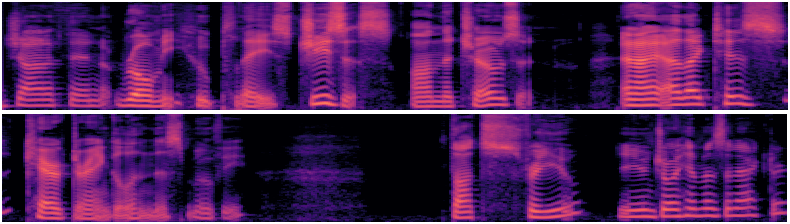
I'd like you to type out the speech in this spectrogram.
Jonathan Roumie, who plays Jesus on The Chosen. And I, I liked his character angle in this movie. Thoughts for you? Did you enjoy him as an actor?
